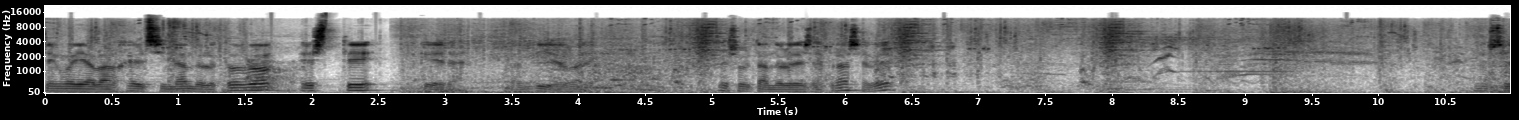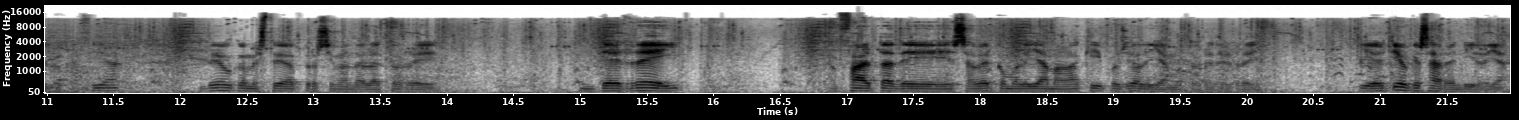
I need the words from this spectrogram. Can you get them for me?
Tengo ahí a Van Helsing dándolo todo. Este, ¿qué era? Bandido, vale. Estoy soltándolo desde atrás, a ver. No sé lo que hacía. Veo que me estoy aproximando a la torre del rey. A falta de saber cómo le llaman aquí, pues yo le llamo torre del rey. Y el tío que se ha rendido ya.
